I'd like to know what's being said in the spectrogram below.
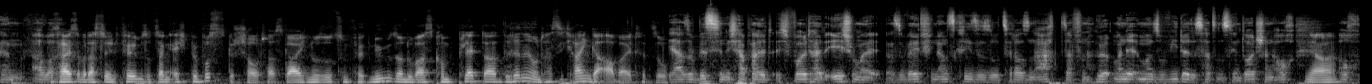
Ähm, aber das heißt aber, dass du den Film sozusagen echt bewusst geschaut hast, gar nicht nur so zum Vergnügen, sondern du warst komplett da drinnen und hast dich reingearbeitet. So. Ja, so ein bisschen. Ich habe halt, ich wollte halt eh schon mal, also Weltfinanzkrise so 2008, davon hört man ja immer so wieder, das hat uns in Deutschland auch, ja. auch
